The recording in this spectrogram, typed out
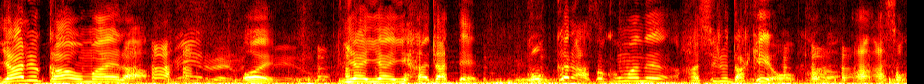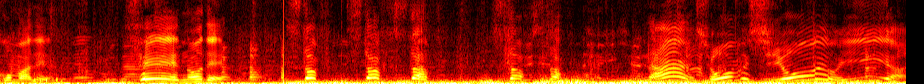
やるかお前ら。おい。いやいやいやだってこっからあそこまで走るだけよ。このああそこまで。せーので。ストップストップストップストップストップなん勝負しようよいいや。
